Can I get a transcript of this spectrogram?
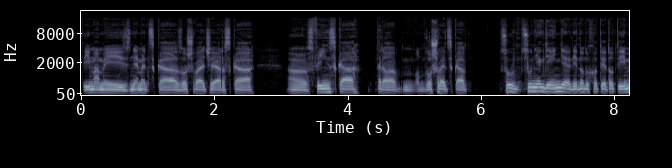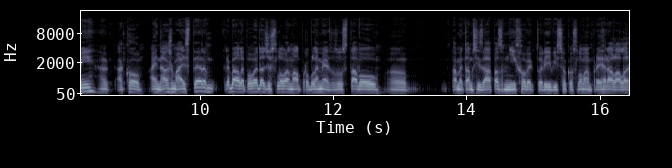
týmami z Nemecka, zo Švajčiarska, e, z Fínska, teda zo Švedska, sú, sú niekde inde jednoducho tieto týmy, ako aj náš majster. Treba ale povedať, že Slovan mal problémy aj so zostavou. E, pamätám si zápas v Mníchove, ktorý vysoko Slovan prehral, ale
